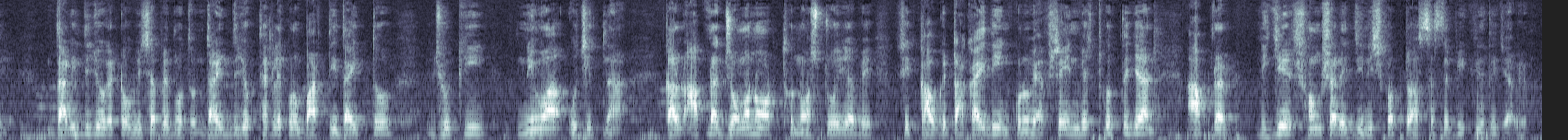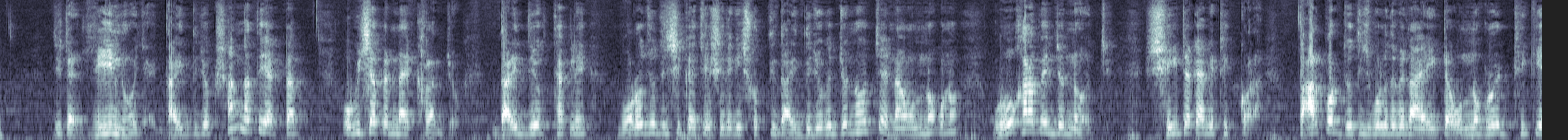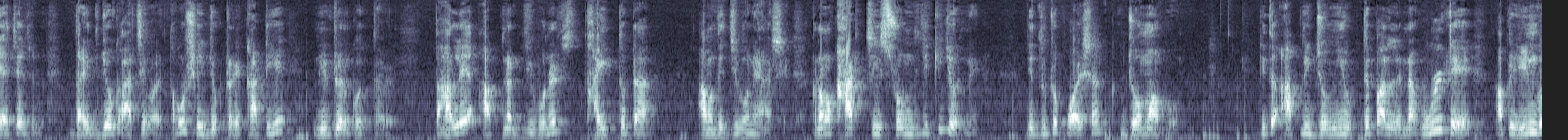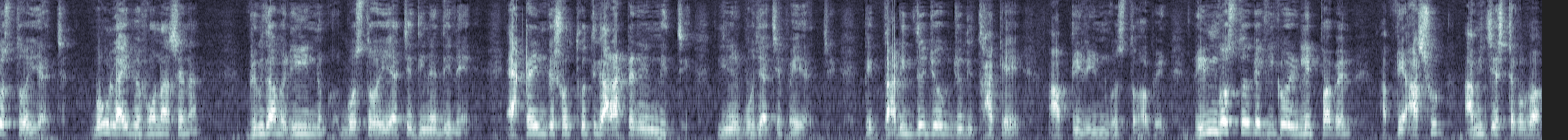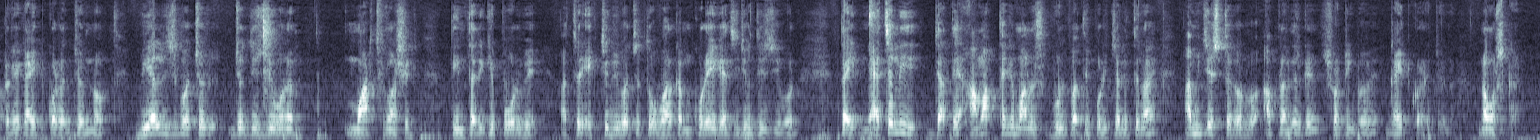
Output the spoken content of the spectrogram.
দারিদ্র্য যোগ একটা অভিশাপের মতন। দারিদ্র্য যোগ থাকলে কোনো বাড়তি দায়িত্ব, ঝুঁকি নেওয়া উচিত না। কারণ আপনার জমানো অর্থ নষ্ট হয়ে যাবে। সে কাউকে টাকাই দিন, কোনো ব্যবসায় ইনভেস্ট করতে যান, আপনার নিজের সংসারের জিনিসপত্র আস্তে আস্তে বিক্রি হতে যাবে, যেটা ঋণ হয়ে যায়। দারিদ্র্য যোগ সাংঘাতিক একটা অভিশাপের ন্যায় খারাপ যোগ। দারিদ্র্য যোগ থাকলে বড় জ্যোতিষী কাছে সেটা কি সত্যি দারিদ্র্য যোগের জন্য হচ্ছে না অন্য কোনো গ্রহ খারাপের জন্য হচ্ছে? সেইটাকে আগে ঠিক করা। তারপর জ্যোতিষ বলে দেবে, না, এইটা অন্য গ্রহের ঠিকই আছে, দায়িত্ব যোগ আছে বলে। তখন সেই যোগটাকে কাটিয়ে নিউট্রাল করতে হবে। তাহলে আপনার জীবনের স্থায়িত্বটা আমাদের জীবনে আসে। কারণ আমরা খাটছি, শ্রম দিচ্ছি, কী জন্যে? যে দুটো পয়সা জমাবো। কিন্তু আপনি জমিয়ে উঠতে পারলেন না, উল্টে আপনি ঋণগ্রস্ত হয়ে যাচ্ছেন। বহু লাইফে ফোন আসে না। ভৃগুদা আমি ঋণগ্রস্ত হয়ে যাচ্ছে দিনে দিনে। একটা ঋণকে শোধ করতে গিয়ে আর একটা ঋণ নিচ্ছি। ঋণের বোঝা চেপে যাচ্ছে। তাই দারিদ্র্য যোগ যদি থাকে আপনি ঋণগ্রস্ত হবেন। ঋণগ্রস্তকে কী করে রিলিফ পাবেন? আপনি আসুন, আমি চেষ্টা করব আপনাকে গাইড করার জন্য। বিয়াল্লিশ বছর জ্যোতিষ জীবনে মার্চ মাসের তিন তারিখে পড়বে আচ্ছা একচল্লিশ বছর তো ওভারকাম করেই গেছে জ্যোতিষ জীবন। তাই ন্যাচারালি যাতে আমার থেকে মানুষ ভুল পথে পরিচালিত নয়, আমি চেষ্টা করব আপনাদেরকে সঠিকভাবে গাইড করার জন্য। নমস্কার।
